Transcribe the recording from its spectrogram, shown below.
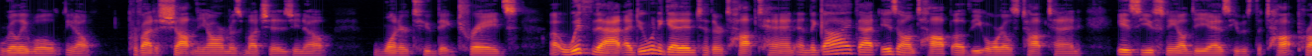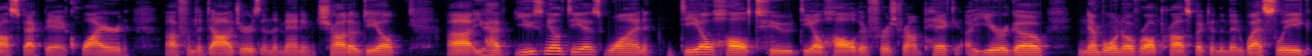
really will, you know, provide a shot in the arm as much as, you know, one or two big trades. Uh, with that, I do want to get into their top 10, and the guy that is on top of the Orioles' top 10 is Yusniel Diaz. He was the top prospect they acquired uh, from the Dodgers in the Manny Machado deal. Uh, you have Yusniel Diaz 1, DL Hall 2, DL Hall, their first round pick a year ago, number one overall prospect in the Midwest League.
